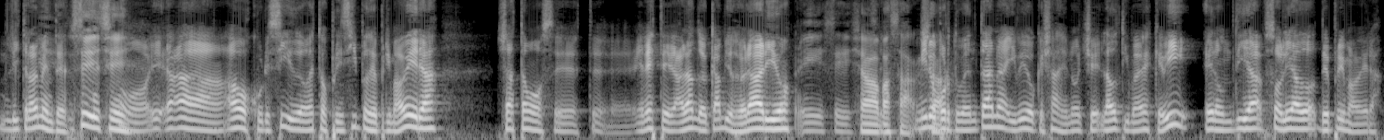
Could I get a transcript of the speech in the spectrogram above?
literalmente. Sí, sí. Como, eh, ha, ha oscurecido estos principios de primavera. Ya estamos este, en este hablando de cambios de horario. Sí, sí, ya va a pasar. Miro ya. por tu ventana y veo que ya es de noche. La última vez que vi era un día soleado de primavera.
